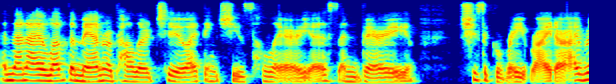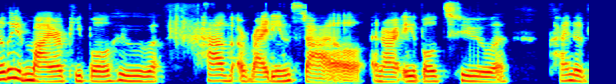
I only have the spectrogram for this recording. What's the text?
And then I love the man repeller too. I think she's hilarious and very she's a great writer. I really admire people who have a writing style and are able to kind of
